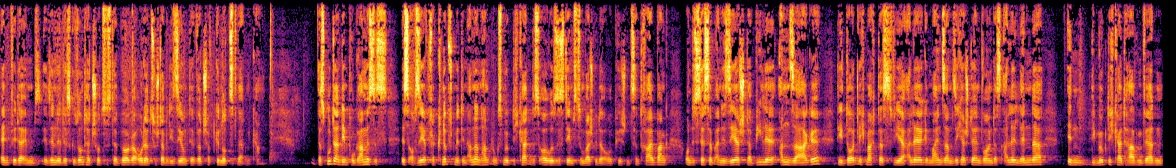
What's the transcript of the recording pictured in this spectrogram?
entweder im Sinne des Gesundheitsschutzes der Bürger oder zur Stabilisierung der Wirtschaft genutzt werden kann. Das Gute an dem Programm ist, es ist auch sehr verknüpft mit den anderen Handlungsmöglichkeiten des Eurosystems, zum Beispiel der Europäischen Zentralbank, und ist deshalb eine sehr stabile Ansage, die deutlich macht, dass wir alle gemeinsam sicherstellen wollen, dass alle Länder in die Möglichkeit haben werden,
